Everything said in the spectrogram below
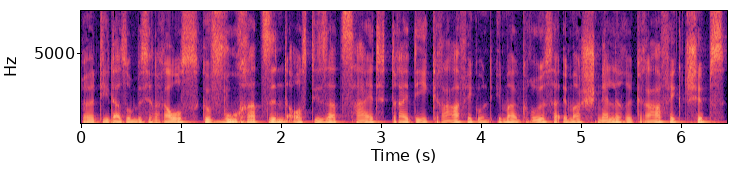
äh, die da so ein bisschen rausgewuchert sind aus dieser Zeit. 3D-Grafik und immer größer, immer schnellere Grafikchips,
